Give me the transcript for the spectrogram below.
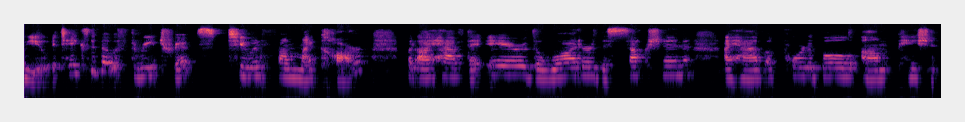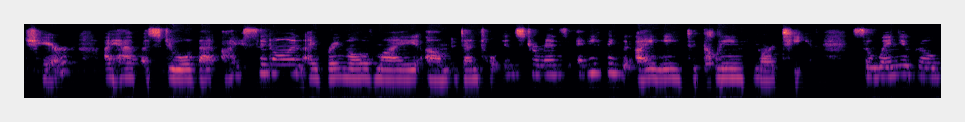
you. It takes about three trips to and from my car, but I have the air, the water, the suction. I have a portable um, patient chair. I have a stool that I sit on. I bring all of my um, dental instruments, anything that I need to clean your teeth. So when you go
